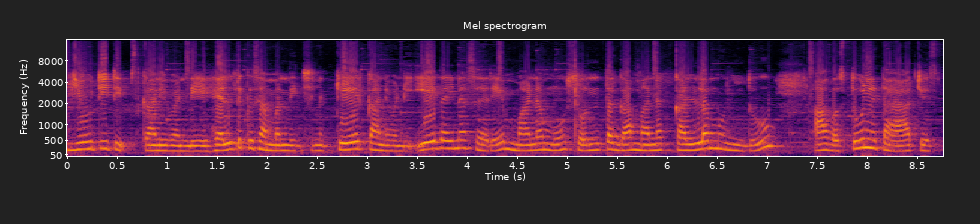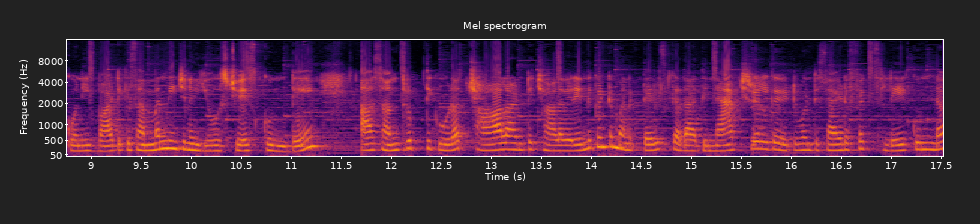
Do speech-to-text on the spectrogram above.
బ్యూటీ టిప్స్ కానివ్వండి హెల్త్కి సంబంధించిన కేర్ కానివ్వండి. ఏదైనా సరే మనము సొంతగా మన కళ్ళ ముందు ఆ వస్తువుల్ని తయారు చేసుకొని వాటికి సంబంధించిన యూస్ చేసుకుంటే ఆ సంతృప్తి కూడా చాలా అంటే చాలా వేరు. ఎందుకంటే మనకు తెలుసు కదా అది న్యాచురల్గా ఎటువంటి సైడ్ ఎఫెక్ట్స్ లేకుండా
